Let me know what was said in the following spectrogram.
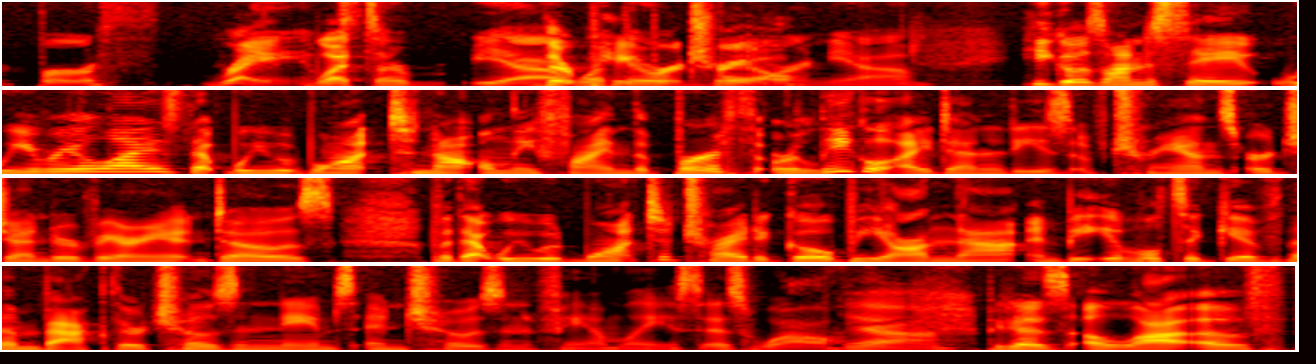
birth. Right, names, what's their yeah, their paper trail. born, Yeah. He goes on to say, We realize that we would want to not only find the birth or legal identities of trans or gender variant does, but that we would want to try to go beyond that and be able to give them back their chosen names and chosen families as well. Yeah. Because a lot of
